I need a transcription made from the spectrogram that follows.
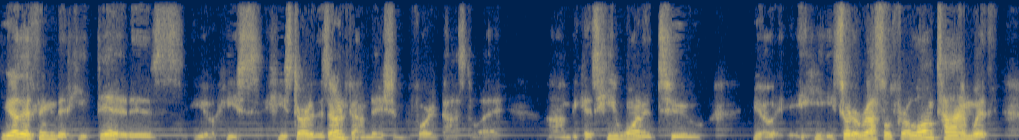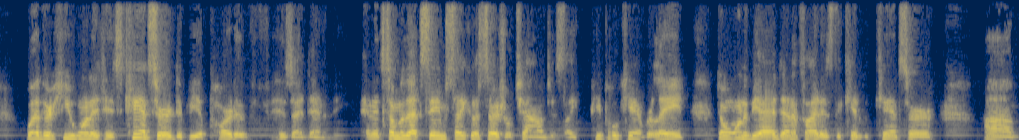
the other thing that he did is, you know, he he started his own foundation before he passed away, um, because he wanted to, you know, he sort of wrestled for a long time with whether he wanted his cancer to be a part of his identity. And it's some of that same psychosocial challenges, like people can't relate, don't want to be identified as the kid with cancer. Um,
